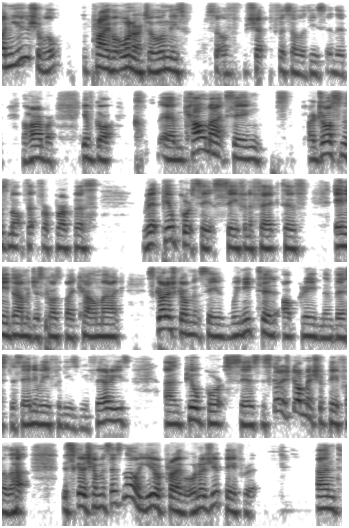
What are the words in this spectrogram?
unusual private owner to own these sort of ship facilities in the, the harbour. You've got um, CalMac saying Ardrossan is not fit for purpose. Peelport say it's safe and effective. Any damages caused by CalMac. Scottish government say we need to upgrade and invest this anyway for these new ferries. And Peelport says the Scottish government should pay for that. The Scottish government says, no, you're private owners, you pay for it. And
